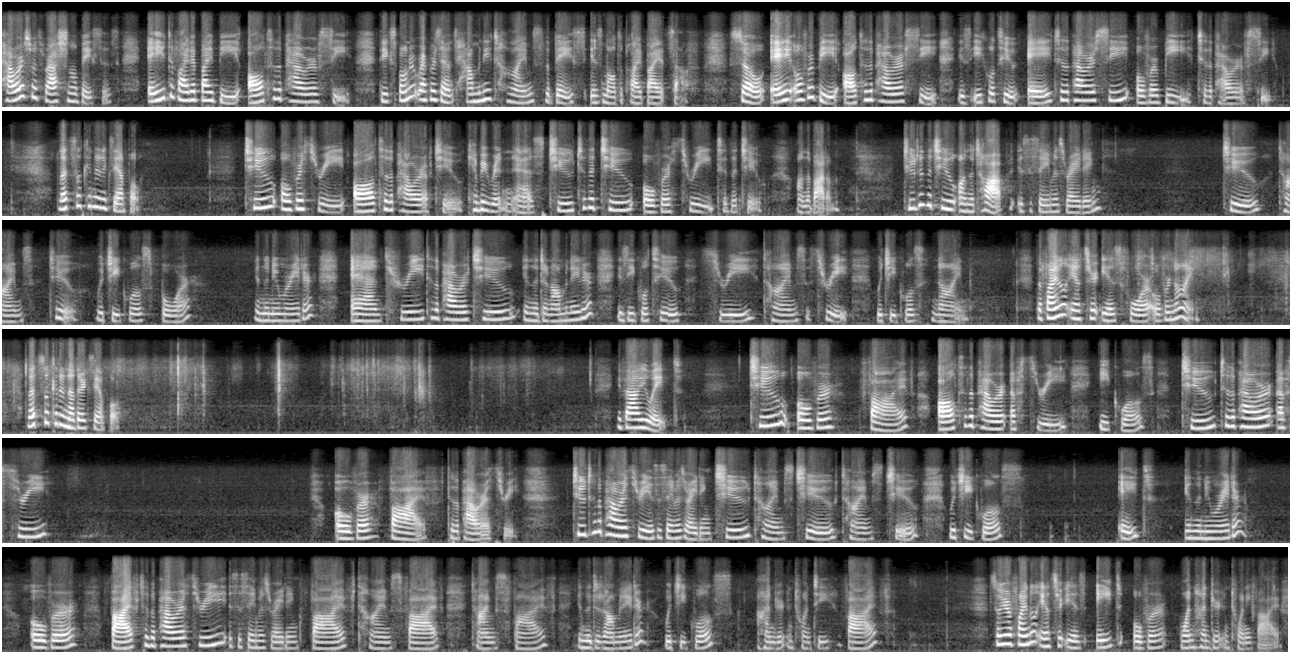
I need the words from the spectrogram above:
Powers with rational bases. a divided by b all to the power of c. The exponent represents how many times the base is multiplied by itself. So a over b all to the power of c is equal to a to the power of c over b to the power of c. Let's look at an example. 2 over 3 all to the power of 2 can be written as 2 to the 2 over 3 to the 2 on the bottom. 2 to the 2 on the top is the same as writing 2 times 2, which equals 4 in the numerator, and 3 to the power of 2 in the denominator is equal to 3 times 3, which equals 9. The final answer is 4 over 9. Let's look at another example. Evaluate. 2 over 5 all to the power of 3 equals 2 to the power of 3 over 5 to the power of 3. 2 to the power of 3 is the same as writing 2 times 2 times 2, which equals 8 in the numerator over 5 to the power of 3 is the same as writing 5 times 5 times 5 in the denominator, which equals 125. So your final answer is 8 over 125.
